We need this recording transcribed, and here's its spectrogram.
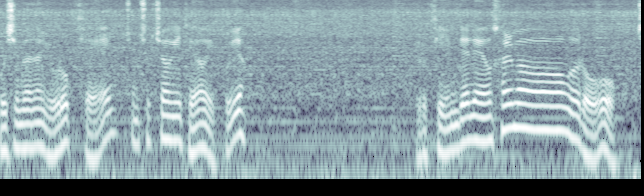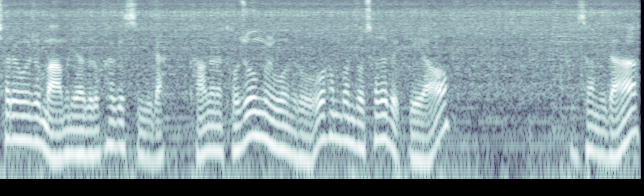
보시면은 이렇게 좀 측정이 되어 있고요. 이렇게 임대 내용 설명으로 촬영을 좀 마무리하도록 하겠습니다. 다음에는 더 좋은 물건으로 한 번 더 찾아뵐게요. 감사합니다.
